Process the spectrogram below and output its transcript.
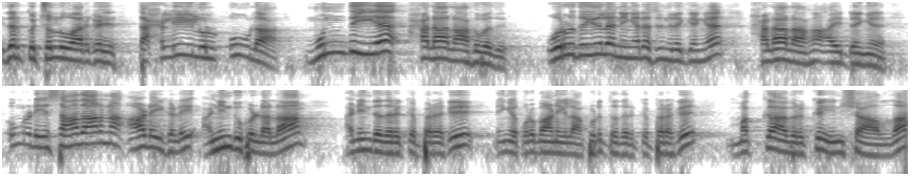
இதற்கு சொல்லுவார்கள் தஹ்லீலுல் ஊலா முந்திய ஹலால் ஆகுவது ஒரு இதில் நீங்கள் என்ன செஞ்சுருக்கீங்க? ஹலாலாக ஆயிட்டீங்க. உங்களுடைய சாதாரண ஆடைகளை அணிந்து கொள்ளலாம். அணிந்ததற்கு பிறகு நீங்கள் குர்பானிகளாக கொடுத்ததற்கு பிறகு மக்காவிற்கு இன்ஷா அல்லா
